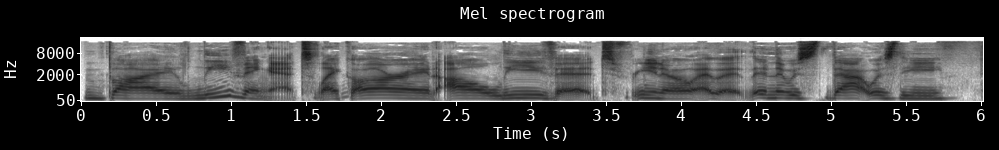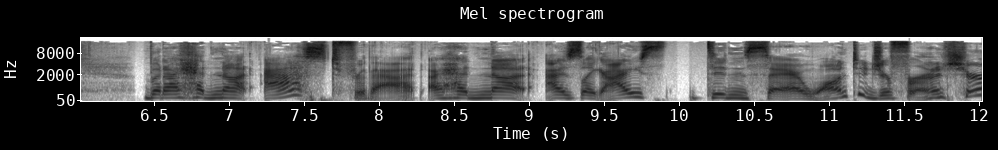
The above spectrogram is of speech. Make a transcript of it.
by leaving it. Like, all right, I'll leave it, you know, and it was that was the but I had not asked for that. I had not, I was like, I didn't say I wanted your furniture.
